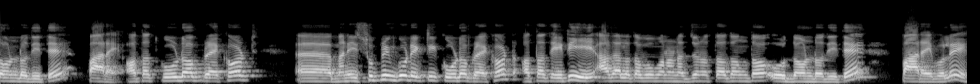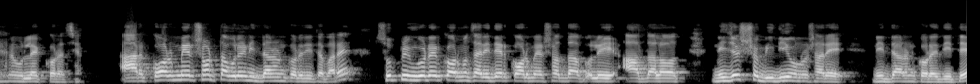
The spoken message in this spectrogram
দণ্ড দিতে পারে। অর্থাৎ কোড অফ রেকর্ড মানে সুপ্রিম কোর্ট একটি কোড অফ রেকর্ড, অর্থাৎ এটি আদালত অবমাননার জন্য তদন্ত ও দণ্ড দিতে পারে বলে এখানে উল্লেখ করেছে। আর কর্মের শর্তাবলী নির্ধারণ করে দিতে পারে। সুপ্রিম কোর্টের কর্মচারীদের কর্মের শর্তাবলী আদালত নিজস্ব বিধি অনুসারে নির্ধারণ করে দিতে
